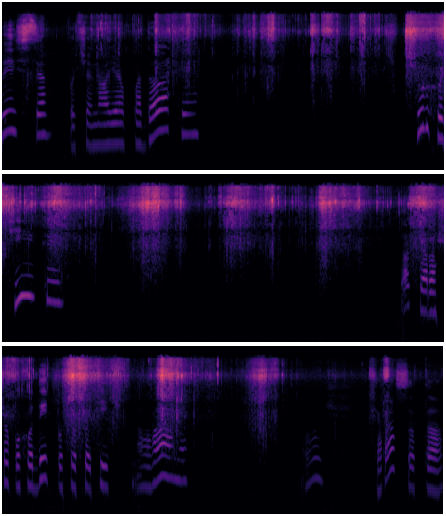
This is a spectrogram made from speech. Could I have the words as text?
Листя починає впадати. Шурхотіти. Так хорошо походить, пошурхотіть ногами. Ой, красота.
